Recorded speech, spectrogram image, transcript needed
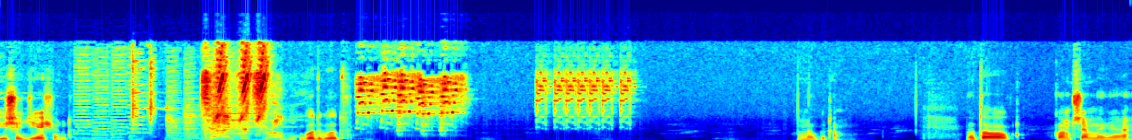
I 60. Time for trouble. Good, good. Dobra. No to kończymy, nie?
